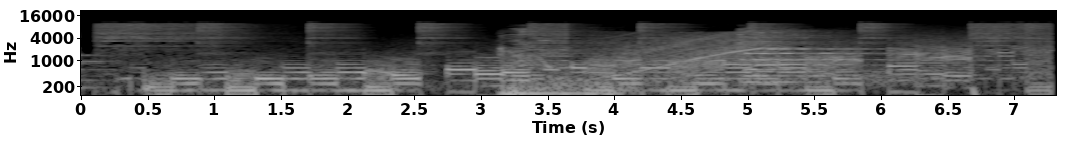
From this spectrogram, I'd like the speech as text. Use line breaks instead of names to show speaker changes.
ピッ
